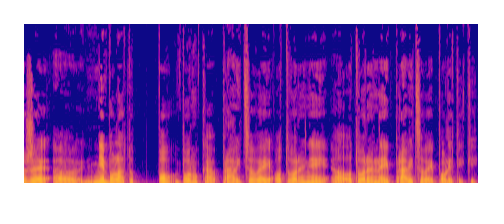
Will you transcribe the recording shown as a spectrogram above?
pretože nebola tu ponuka pravicovej, otvorenej, e, otvorenej pravicovej politiky. E,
